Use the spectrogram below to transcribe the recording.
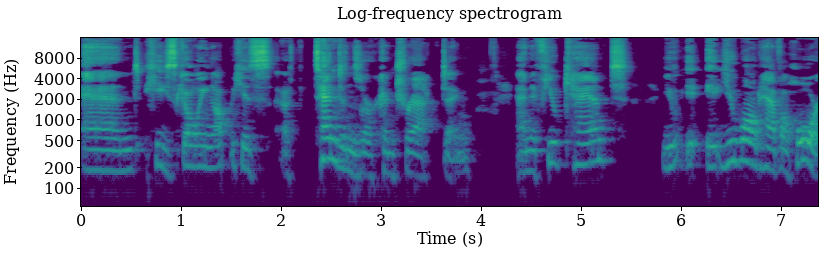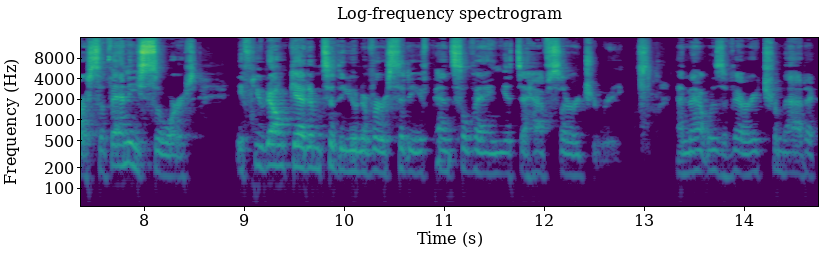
and he's going up, his uh, tendons are contracting. And if you can't, you, you won't have a horse of any sort if you don't get him to the University of Pennsylvania to have surgery. And that was a very traumatic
